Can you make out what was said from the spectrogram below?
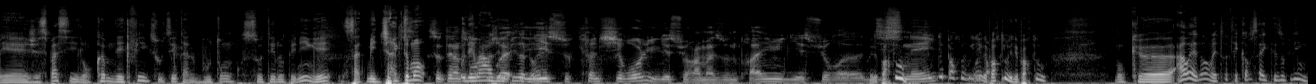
Mais je sais pas s'ils l'ont comme Netflix où tu sais, t'as le bouton sauter l'opening et ça te met directement. Sauter Au démarrage de ouais, l'épisode, Il ouais. est sur Crunchyroll, il est sur Amazon Prime, il est sur euh, Il est partout. Disney, il est partout. Ouais, il est partout, il est partout. Donc, euh, ah ouais, non, mais toi, t'es comme ça avec les openings.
